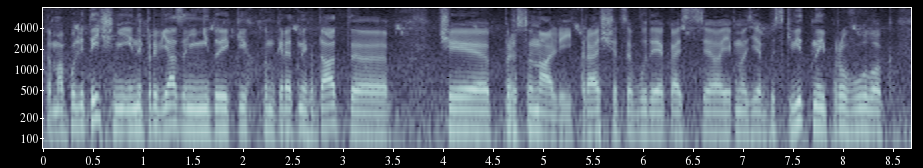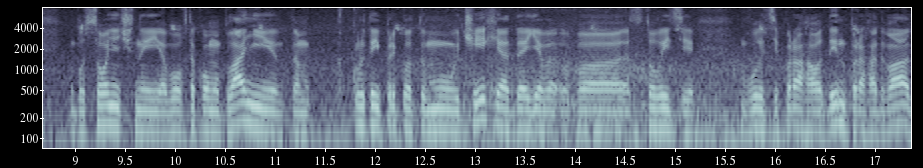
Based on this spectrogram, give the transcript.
там аполітичні і не прив'язані ні до яких конкретних дат е, чи персоналій. Краще це буде якась, е, як нас є безквітний провулок або сонячний, або в такому плані. Там крутий приклад тому Чехія, де є в- в столиці вулиці Прага 1, Прага 2.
